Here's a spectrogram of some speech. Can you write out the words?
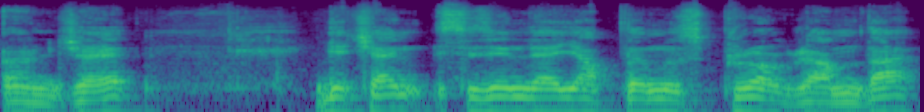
önce geçen sizinle yaptığımız programda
